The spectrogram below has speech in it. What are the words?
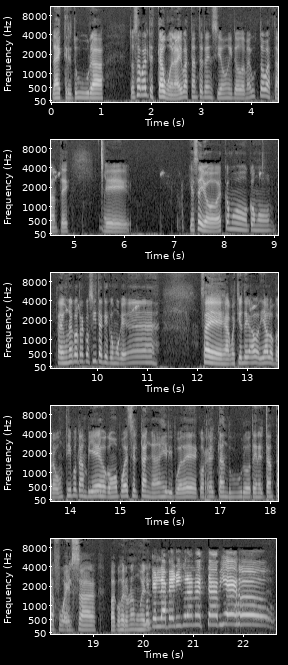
las escrituras. Toda esa parte está buena. Hay bastante tensión y todo. Me gustó bastante. Qué sé yo, es como, como, o sea, una que otra cosita que como que, ¿sabes? A cuestión de, oh, diablo, pero un tipo tan viejo, ¿cómo puede ser tan ágil y puede correr tan duro, tener tanta fuerza para coger a una mujer? Porque en la película no está viejo.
